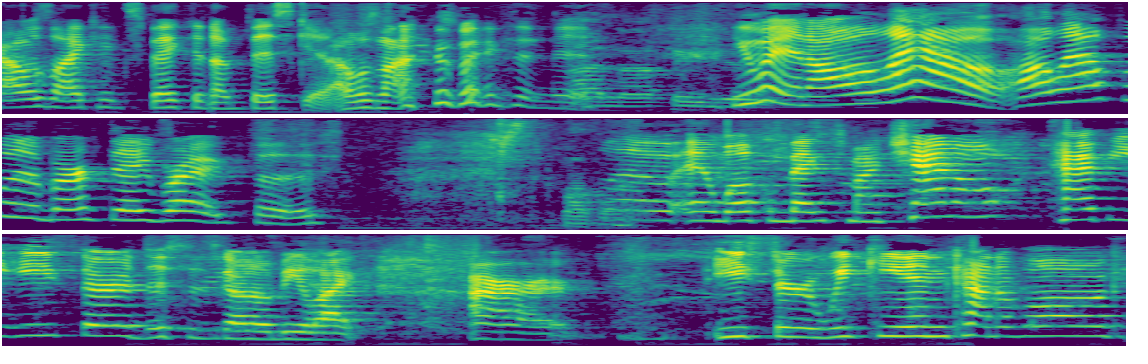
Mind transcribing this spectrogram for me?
I was like expecting a biscuit. I was not expecting this. I know, I figured. You went all out, all out for the birthday breakfast. Hello and welcome back to my channel. Happy Easter. This is gonna be like our Easter weekend kind of vlog.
